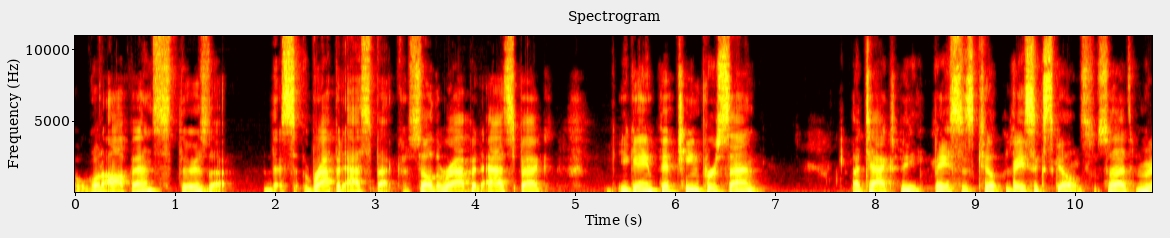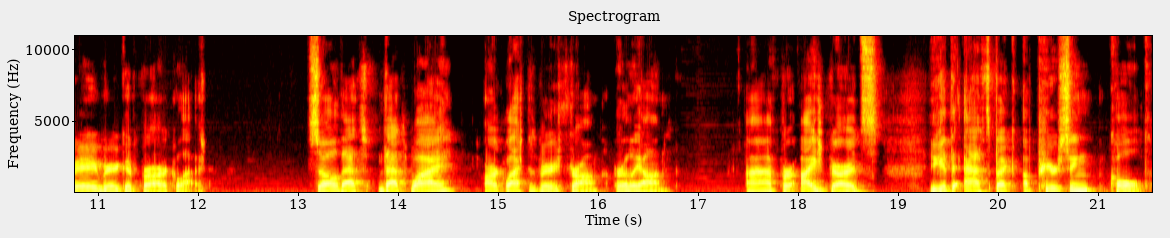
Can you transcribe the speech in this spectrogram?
we'll go to offense. There's a, this rapid aspect. So the rapid aspect, you gain 15% attack speed, basic basic skills. So that's very very good for Arc Lash. So that's that's why Arc Lash is very strong early on. Uh, for Ice Shards, you get the aspect of piercing cold.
